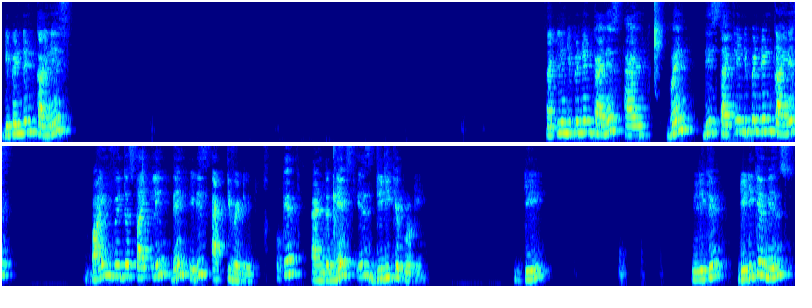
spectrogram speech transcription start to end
dependent kinase. Cyclin dependent kinase and when this cyclin dependent kinase binds with the cyclin then it is activated. Okay? And the next is ddk protein. D ddk ddk means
